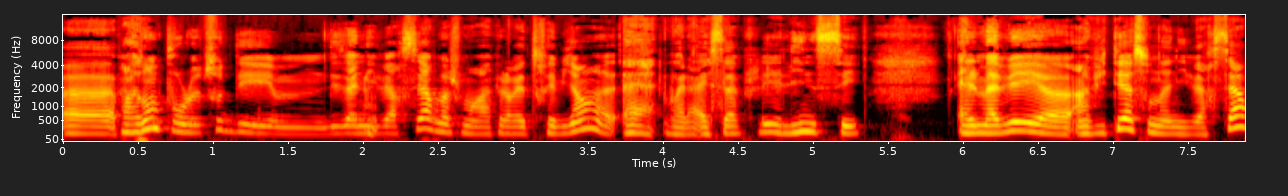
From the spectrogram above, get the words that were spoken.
Euh, par exemple, pour le truc des, hum, des anniversaires, moi je me rappellerai très bien. euh, voilà, elle s'appelait Lindsay. Elle m'avait invitée à son anniversaire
